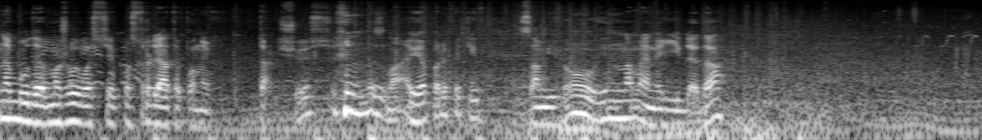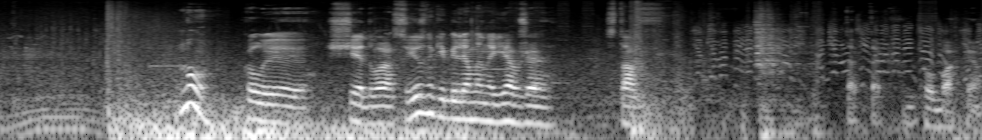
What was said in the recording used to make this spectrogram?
не буде можливості постріляти по них. Так, щось не знаю, я перехотів сам їх. О, він на мене їде, да? Ну, коли ще два союзники біля мене, я вже став. Так, так, побахаємо.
